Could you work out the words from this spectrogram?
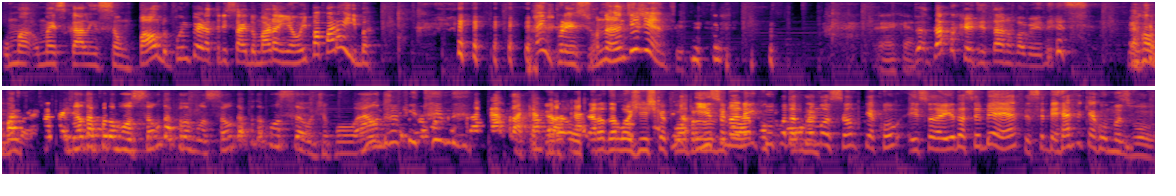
uma, uma escala em São Paulo pro Imperatriz sair do Maranhão e ir pra Paraíba. é impressionante, gente. É, cara. Dá, dá pra acreditar num bagulho desse? É, tipo, assim, foi pegando a promoção da promoção da promoção. Tipo, é onde pra cá, pra cá, pra cá. O cara da logística compra. Isso não é nem culpa da promoção, porque isso aí é da CBF. A CBF que arruma os voos.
